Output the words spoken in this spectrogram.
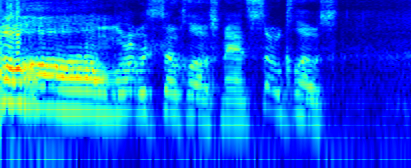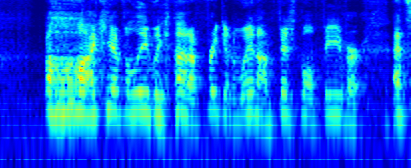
Oh, that was so close, man. So close. Oh, I can't believe we got a freaking win on Fishbowl Fever. That's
